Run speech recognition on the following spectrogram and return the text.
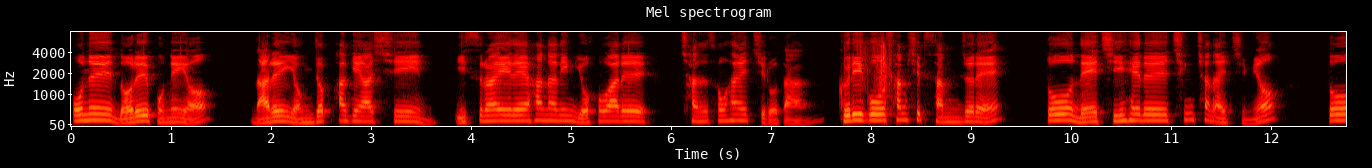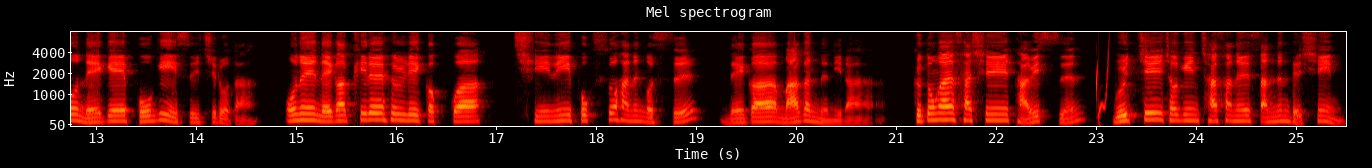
오늘 너를 보내어 나를 영접하게 하신 이스라엘의 하나님 여호와를 찬송할지로다. 그리고 33절에 또 내 지혜를 칭찬할지며 또 내게 복이 있을지로다. 오늘 내가 피를 흘릴 것과 친히 복수하는 것을 내가 막았느니라. 그동안 사실 다윗은 물질적인 자산을 쌓는 대신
